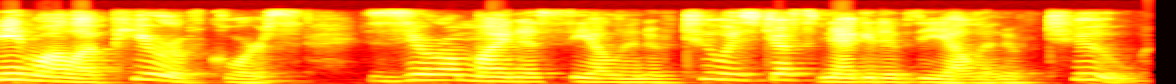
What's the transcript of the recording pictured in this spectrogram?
Meanwhile, up here, of course, 0 minus the ln of 2 is just negative the ln of 2.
